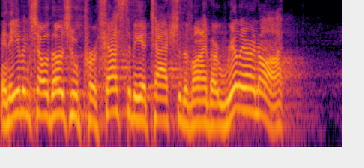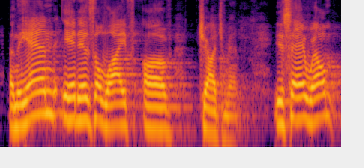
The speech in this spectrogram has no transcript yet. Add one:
And even so, those who profess to be attached to the vine but really are not, in the end, it is a life of judgment. You say, well,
